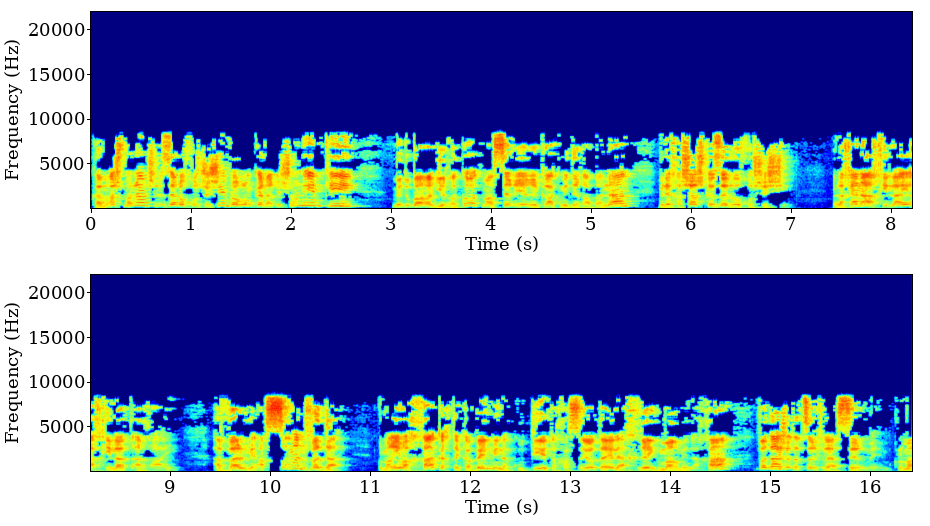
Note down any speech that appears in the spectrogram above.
כמה שמלן של זה לא חוששים, ואומרים כאן הראשונים, כי מדובר על ירקות, מעשר ירק רק מדי רבנן, ולחשש כזה לא חוששים. ולכן האכילה היא אכילת ארעי, אבל מעשרן ודאי. כלומר, אם אחר כך תקבל מן הכותי את החסיות האלה אחרי גמר מלאכה, ודאי שאתה צריך להסר מהם. כלומר,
